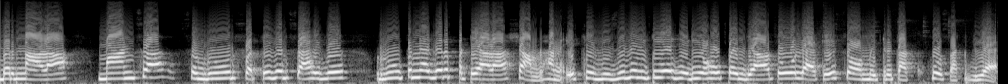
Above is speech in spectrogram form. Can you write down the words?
ਬਰਨਾਲਾ, ਮਾਨਸਾ, ਸੰਗਰੂਰ, ਫਤਿਹਗੜ੍ਹ ਸਾਹਿਬ ਰੂਪਨਗਰ, ਪਟਿਆਲਾ ਸ਼ਾਮਲ ਹਨ। ਇੱਥੇ ਵਿਜ਼ਿਬਿਲਟੀ ਹੈ ਜਿਹੜੀ ਉਹ 50 ਤੋਂ ਲੈ ਕੇ 100 ਮੀਟਰ ਤੱਕ ਹੋ ਸਕਦੀ ਹੈ।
